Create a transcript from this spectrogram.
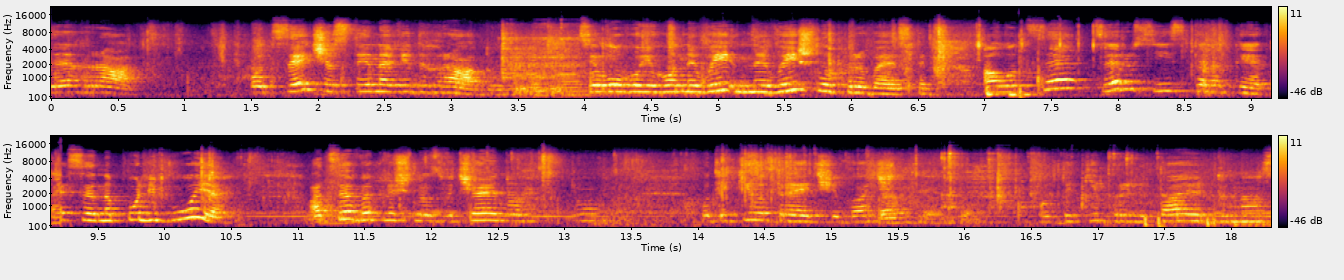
Це град. Оце частина від граду. Цілого його не, ви, не вийшло привезти. А оце це російська ракета. Це на полі боя, а це виключно, звичайно, ну, отакі от речі, бачите? От такі прилітають до нас.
